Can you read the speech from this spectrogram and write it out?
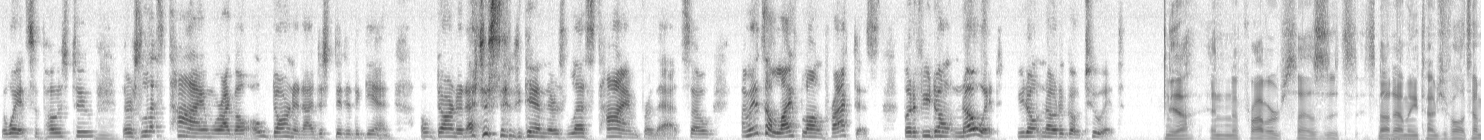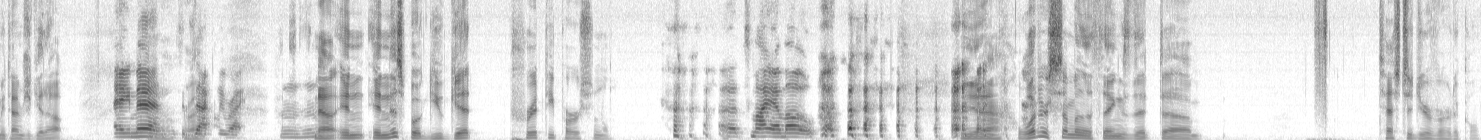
the way it's supposed to Mm. there's less time where i go oh darn it i just did it again. Oh darn it i just did it again. There's less time for that. So i mean it's a lifelong practice but if you don't know it you don't know to go to it. Yeah, and the proverb says it's it's not how many times you fall, it's how many times you get up. Amen Yeah, that's right. exactly right, Mhm. Now, in in this book, you get pretty personal. that's my mo yeah. What are some of the things that um, tested your vertical?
